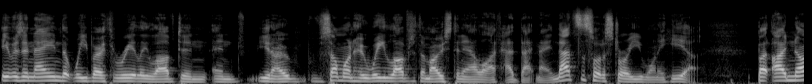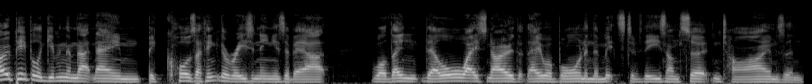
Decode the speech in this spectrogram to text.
it was a name that we both really loved, and and you know someone who we loved the most in our life had that name. That's the sort of story you want to hear. But I know people are giving them that name because I think the reasoning is about well then they'll always know that they were born in the midst of these uncertain times and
